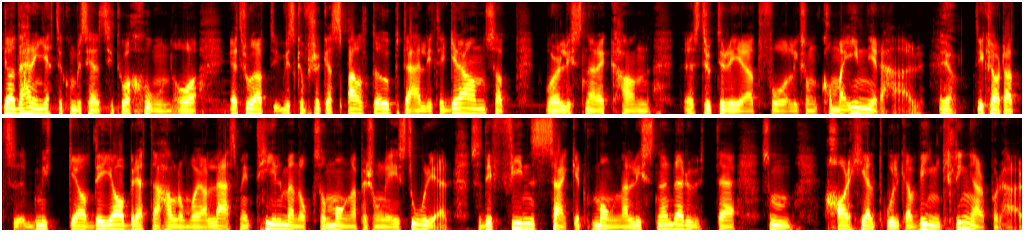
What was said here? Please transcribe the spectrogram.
Ja, det här är en jättekomplicerad situation och jag tror att vi ska försöka spalta upp det här lite grann så att våra lyssnare kan eh, strukturerat få liksom komma in i det här. Ja. Det är klart att mycket av det jag berättar handlar om vad jag läst mig till men också många personliga historier. Så det finns säkert många lyssnare där ute som har helt olika vinklingar på det här.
